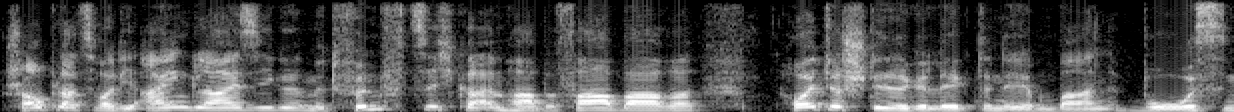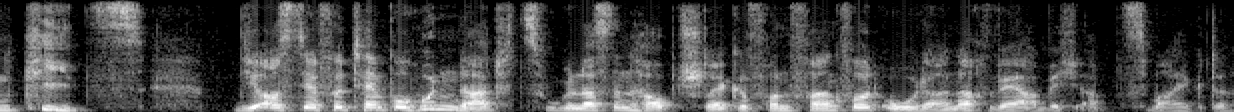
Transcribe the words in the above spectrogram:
Schauplatz war die eingleisige, mit 50 km/h befahrbare, heute stillgelegte Nebenbahn Bosen-Kiez, die aus der für Tempo 100 zugelassenen Hauptstrecke von Frankfurt-Oder nach Werbig abzweigte.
